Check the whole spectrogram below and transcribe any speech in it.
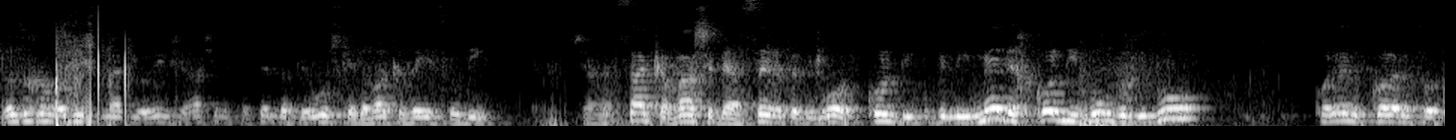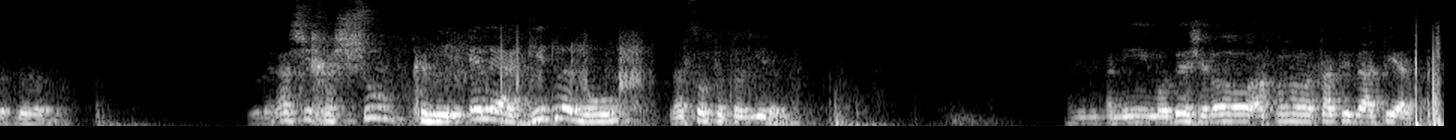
לא זוכר עוד מישהו מהגיורים שרש"י מצטט בפירוש כדבר כזה יסודי. שהרס"ג קבע שבעשרת הדיברות, כל דיבור, ולימד איך כל דיבור ודיבור כולל את כל המצוות התלויות בו. ולרש"י חשוב כנראה להגיד לנו לעשות את התרגיל הזה. אני, אני מודה שלא, אף פעם לא נתתי דעתי עליו.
